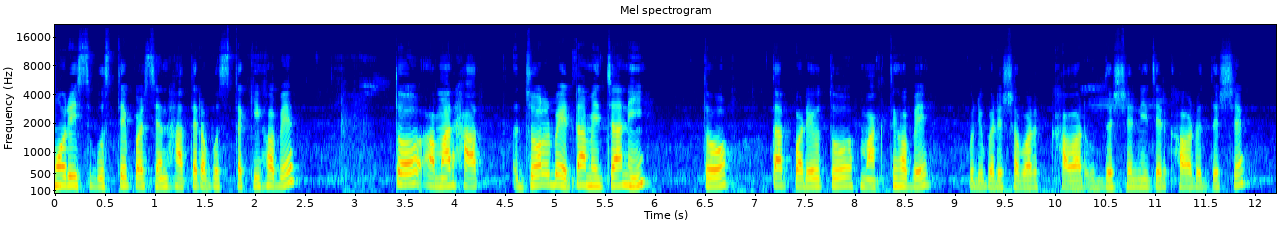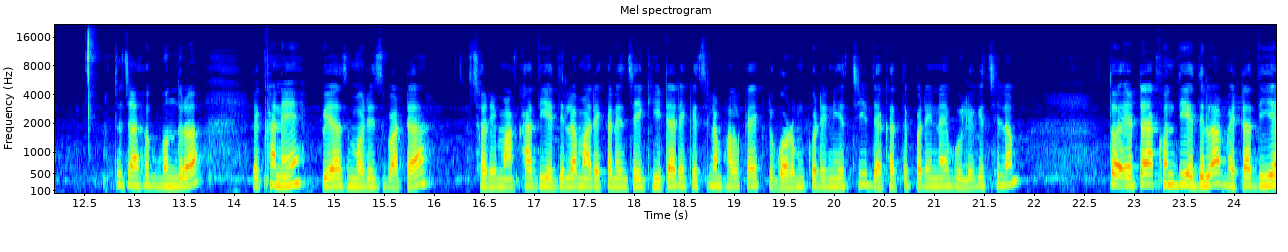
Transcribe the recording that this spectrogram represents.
মরিচ বুঝতে পারছেন হাতের অবস্থা কি হবে। তো আমার হাত জ্বলবে এটা আমি জানি। তো তারপরেও তো মাখতে হবে পরিবারের সবার খাওয়ার উদ্দেশ্যে, নিজের খাওয়ার উদ্দেশ্যে। তো যাই হোক বন্ধুরা, এখানে পেঁয়াজ, মরিচ, বাটা সরি মাখা দিয়ে দিলাম। আর এখানে যে ঘিটা রেখেছিলাম হালকা একটু গরম করে নিয়েছি, দেখাতে পারি নাই, ভুলে গেছিলাম। তো এটা এখন দিয়ে দিলাম। এটা দিয়ে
